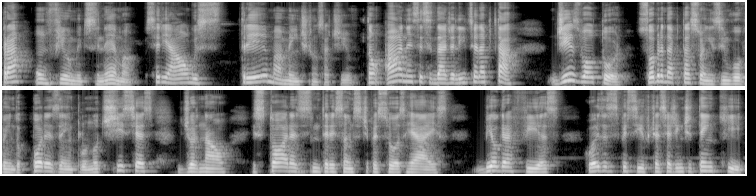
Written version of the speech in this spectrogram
para um filme de cinema seria algo extremamente cansativo. Então há necessidade ali de se adaptar. Diz o autor sobre adaptações envolvendo, por exemplo, notícias de jornal, histórias interessantes de pessoas reais, biografias, coisas específicas que a gente tem que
